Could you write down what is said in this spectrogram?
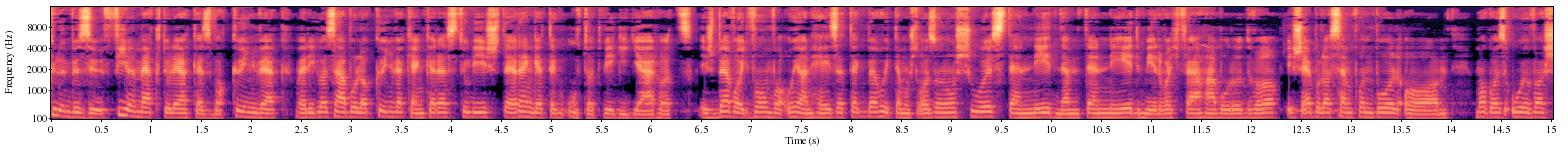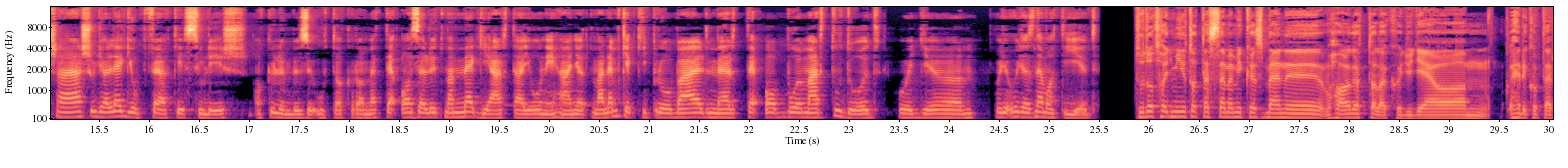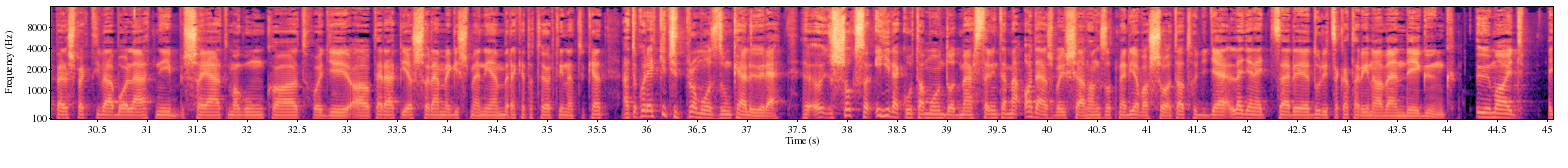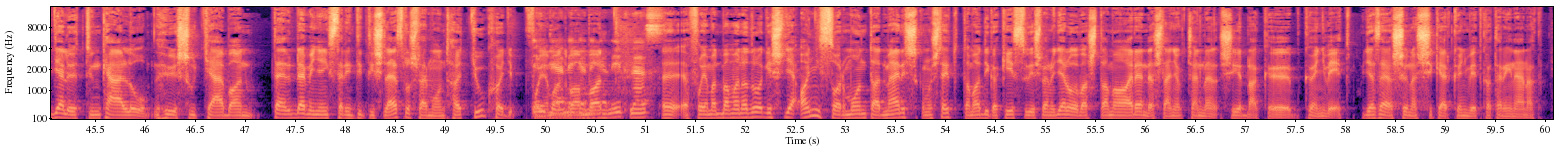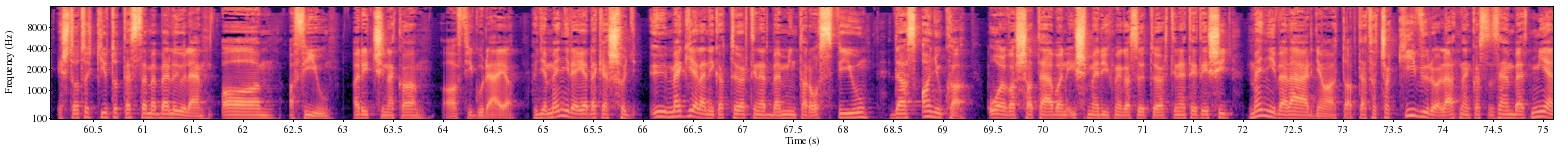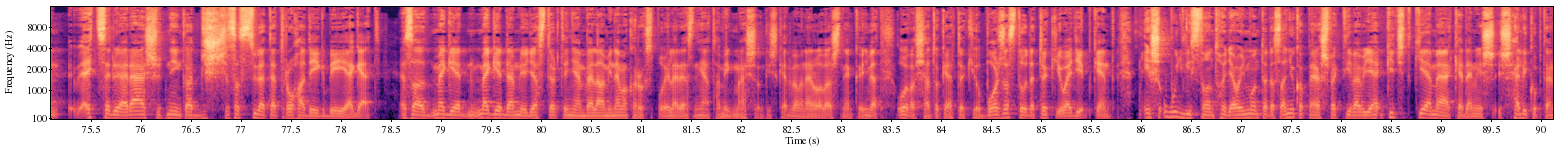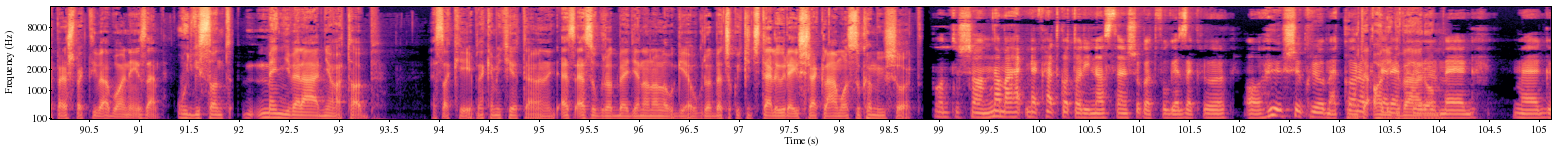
különböző filmektől elkezdve a könyvek, mert igazából a könyveken keresztül is te rengeteg útat végigjárhatsz, és be vagy vonva olyan helyzetekbe, hogy te most azonosulsz, tennéd, nem tennéd, miért vagy felháborodva, és ebből a szempontból a maga az olvasás ugye a legjobb felkészülés a különböző utakra, mert te azelőtt már megjártál jó néhányat, már nem kell kipróbáld, mert te abból már tudod, hogy, hogy, hogy az nem a tiéd. Tudod, hogy mi jutott eszembe, miközben hallgattalak, hogy ugye a helikopter perspektívából látni saját magunkat, hogy a terápia során megismerni embereket, a történetüket. Hát akkor egy kicsit promózzunk előre. Sokszor évek óta mondod már, szerintem már adásba is elhangzott, mert javasoltad, hogy ugye legyen egyszer Durica Katarina a vendégünk. Ő majd egy előttünk álló hős útjában, reményeink szerint itt is lesz, most már mondhatjuk, hogy folyamatban igen, van. Igen, itt lesz. Folyamatban van a dolog, és ugye annyiszor mondtad már, és akkor most eljutottam addig a készülésben, hogy elolvastam a Rendes Lányok Csendben sírnak könyvét. Ugye az első nagy sikerkönyvét Katarinának. És tudod, hogy ki jutott eszembe belőle? A, a fiú, a Ricsinek a, a figurája. Ugye mennyire érdekes, hogy ő megjelenik a történetben, mint a rossz fiú, de az anyuka olvasatában ismerjük meg az ő történetét, és így mennyivel árnyaltabb. Tehát ha csak kívülről látnánk azt az embert, milyen egyszerűen rásütnénk a, ez a született rohadék bélyeget. Ez a megér, megérdemli, hogy az történjen vele, ami nem akarok spoilerezni, hát ha még mások is kedve van elolvasni a könyvet. Olvassátok el, tök jó. Borzasztó, de tök jó egyébként. És úgy viszont, hogy ahogy mondtad, az anyuka perspektívából, ugye kicsit kiemelkedem, és, és helikopter perspektívából nézem. Úgy viszont mennyivel árnyaltabb ez a kép. Nekem így hirtelen ez, ez ugrott be, egy ilyen analógia ugrott be, csak hogy kicsit előre is reklámozzuk a műsort. Pontosan. Na, meg hát Katalina aztán sokat fog ezekről a hősökről, meg karakterekről, meg meg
